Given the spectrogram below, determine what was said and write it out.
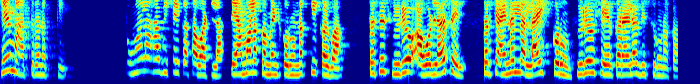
हे मात्र नक्की. तुम्हाला हा विषय कसा वाटला ते आम्हाला कमेंट करून नक्की कळवा. तसेच व्हिडिओ आवडला असेल तर चॅनलला लाईक करून व्हिडिओ शेअर करायला विसरू नका.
